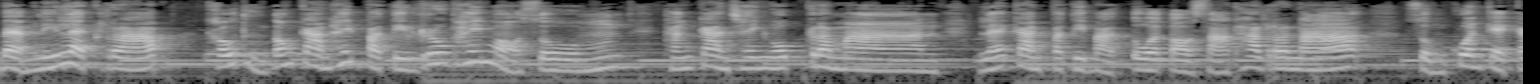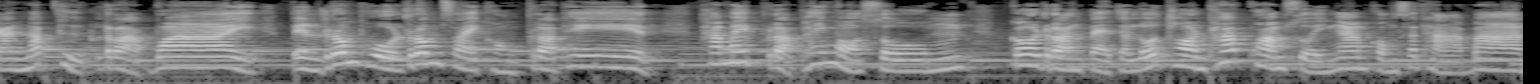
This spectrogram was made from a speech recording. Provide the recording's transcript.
แบบนี้แหละครับ เขาถึงต้องการให้ปฏิรูปให้เหมาะสม ทั้งการใช้งบประมาณ และการปฏิบัติตัวต่อสาธารณะ สมควรแก่การนับถือกราบไหว้ เป็นร่มโพร่มไทรของประเทศ ถ้าไม่ปรับให้เหมาะสม ก็รังแต่จะลดทอนภาพความสวยงามของสถาบัน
